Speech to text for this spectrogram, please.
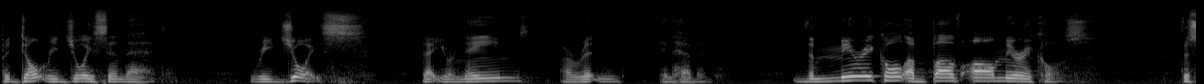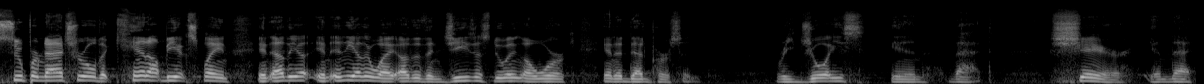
but don't rejoice in that. Rejoice that your names are written in heaven. The miracle above all miracles, the supernatural that cannot be explained in, other, in any other way other than Jesus doing a work in a dead person. Rejoice in that. Share in that.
